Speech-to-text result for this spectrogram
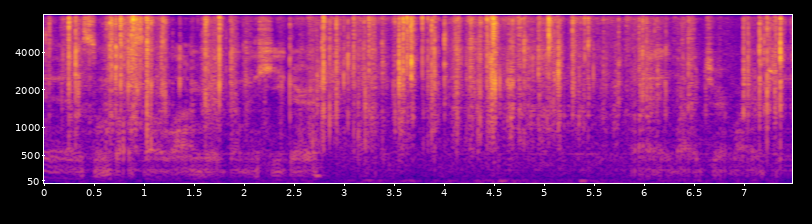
yeah, this one's also longer than the heater. By a larger margin.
